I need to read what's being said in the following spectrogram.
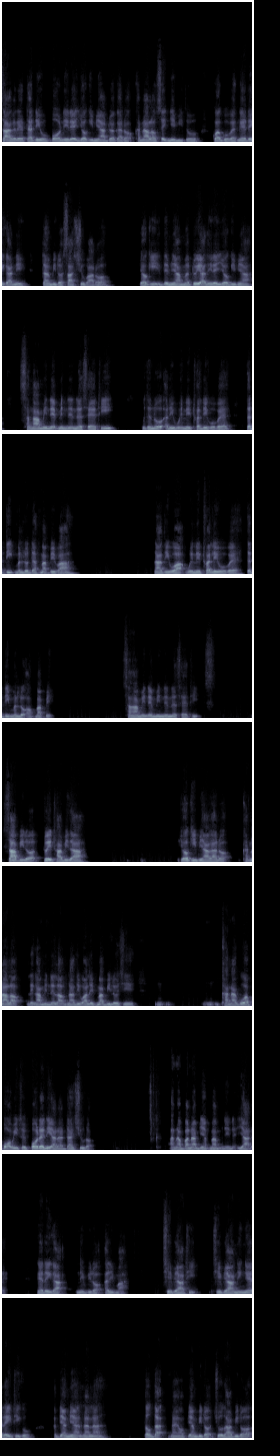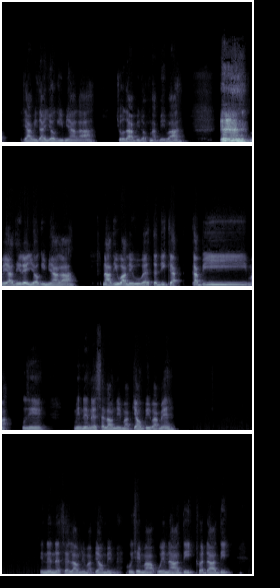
စာကလေးဓာတ်တွေကိုပေါ်နေတဲ့ယောဂီများအတွက်ကတော့ခဏလောက်စိတ်ငြိမ်ပြီဆိုကိုယ့်ကိုယ်ပဲငယ်တိတ်ကနေတန်းပြီးတော့စရှုပါတော့ယောဂီအသင်များမတွေ့ရသေးတဲ့ယောဂီများ15မိနစ်မိနစ်20အထိဦးဇင်းတို့အဲ့ဒီဝင်လေထွက်လေကိုပဲတတိမလွတ်တတ်မှတ်ပေးပါနာသီဝဝင်လေထွက်လေကိုပဲတတိမလွတ်အောင်မှတ်ပေး15မိနစ်မိနစ်20အထိစပြီးတော့တွေ့ထားပြီးသားယောဂီများကတော့ ခဏလောက်5မိနစ်လောက်နာသီဝလေးမှတ်ပြီးလို့ရှိရင်ခန္ဓာကိုယ်ကပေါ်ပြီးဆိုပေါ်တဲ့နေရာတာတန်းရှုတော့အာနာပါနပြန်မှတ်နေနဲ့ရတယ်ငယ်ရိတ်ကနေပြီးတော့အဲ့ဒီမှာခြေပြားထိခြေပြားနေငယ်ရိတ်ထိကို အပြန်ပြန်အလှန်လှန်သုံးသက်နိုင်အောင်ပြန်ပြီးတော့ကြိုးစားပြီးတော့ရာပြီးသားယောဂီများကကြိုးစားပြီးတော့မှတ်ပေးပါမရသေးတဲ့ယောဂီများကနှာသီးဝါလေးကိုပဲတတိက ကပ်ပြီးမှဦးစင်းမိနစ်20လောက်နေမှပြောင်းပေးပါမယ်မိနစ်20လောက်နေမှပြောင်းပေးမယ်အခုချိန်မှာဝင်နာသည့်ထွက်တာသည့်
